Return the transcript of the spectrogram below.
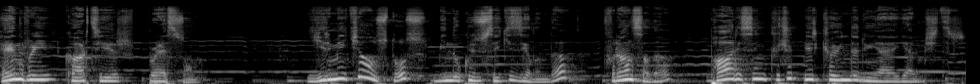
Henry Cartier-Bresson 22 Ağustos 1908 yılında Fransa'da Paris'in küçük bir köyünde dünyaya gelmiştir.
